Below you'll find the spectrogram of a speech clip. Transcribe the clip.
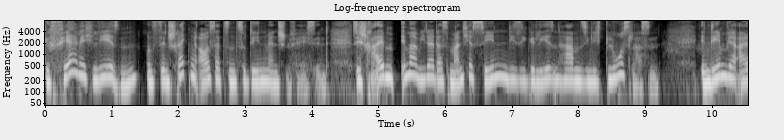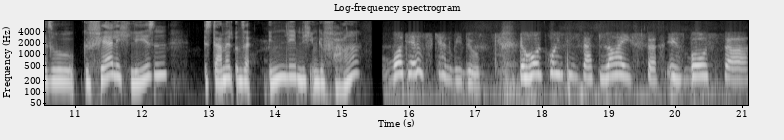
gefährlich lesen, uns den Schrecken aussetzen, zu denen Menschen fähig sind. Sie schreiben immer wieder, dass manche Szenen, die sie gelesen haben, sie nicht loslassen. Indem wir also gefährlich lesen, ist damit unser Innenleben nicht in Gefahr? What else can we do? The whole point is that life uh, is both uh,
